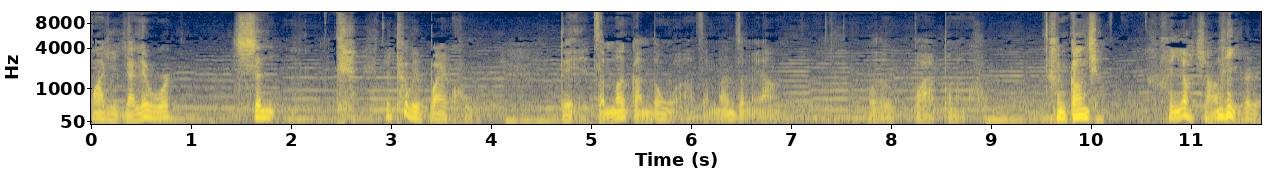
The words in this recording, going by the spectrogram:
话剧眼泪窝深，就特别不爱哭。对，怎么感动我，怎么怎么样，我都不爱不能哭。很刚强，很要强的一个人。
